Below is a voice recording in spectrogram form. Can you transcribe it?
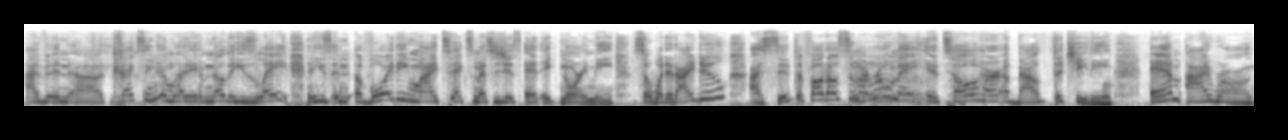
I've been uh, texting him, letting him know that he's late, and he's in, avoiding my text messages and ignoring me. So what did I do? I sent the photos to my mm. roommate and told her about the cheating. Am I wrong?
